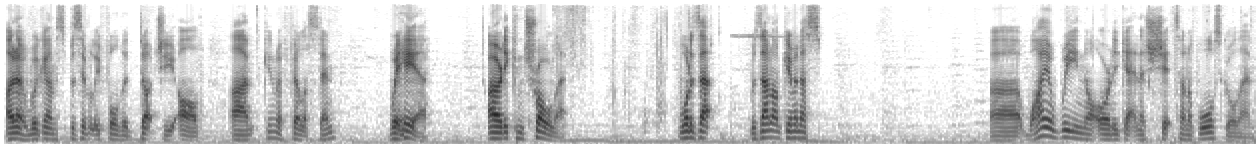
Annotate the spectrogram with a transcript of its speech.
Oh no, we're going specifically for the Duchy of um, him a Philistine. We're here. I already control it. What is that? Was that not giving us... Uh, why are we not already getting a shit ton of war score then?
